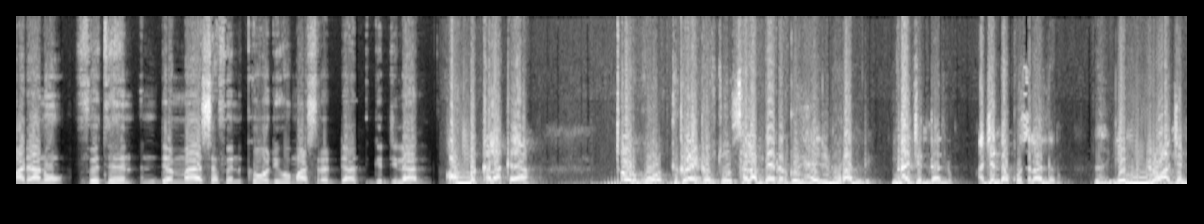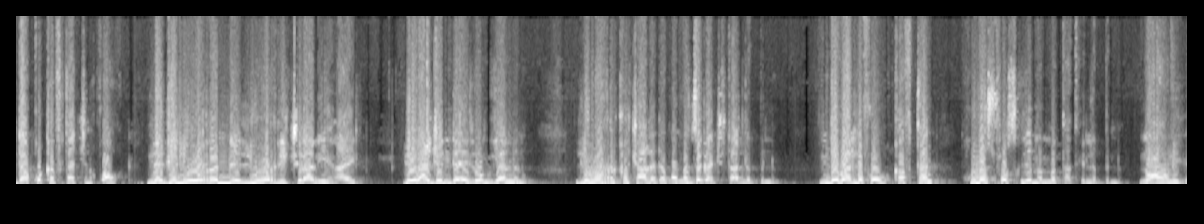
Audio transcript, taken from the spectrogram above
ማዳኑ ፍትህን እንደማያሰፍን ከወዲሁ ማስረዳት ግድ ይላል። አሁን መከላከያ ጠርጎ ትግራይ ገብቶ ሰላም ቢያደርገው ይህ ኃይል ይኖራል እንዴ? ምን አጀንዳ አለው? አጀንዳ እኮ ስላለ ነው የምንለው። አጀንዳ እኮ ከፊታችን እኮ አሁን ነገ ሊወረን ሊወር ይችላል። ይህ ኃይል ሌላ አጀንዳ የለውም እያልን ነው። ሊወር ከቻለ ደግሞ መዘጋጀት አለብንም። እንደ ባለፈው ከፍተን ሁለት ሶስት ጊዜ መመታት የለብንም ነው አሁን ይሄ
